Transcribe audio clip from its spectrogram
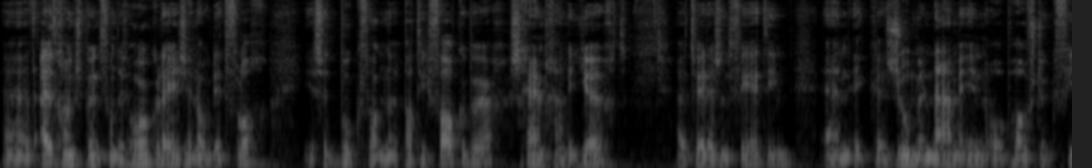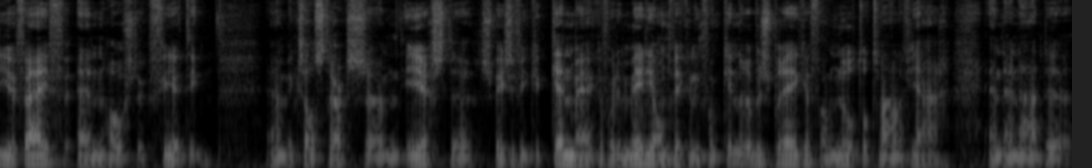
het uitgangspunt van dit hoorcollege en ook dit vlog is het boek van Patty Valkenburg, Schermgaande Jeugd, uit 2014. En ik zoom met name in op hoofdstuk 4, 5 en hoofdstuk 14. Um, ik zal straks um, eerst de specifieke kenmerken voor de mediaontwikkeling van kinderen bespreken van 0 tot 12 jaar en daarna de,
